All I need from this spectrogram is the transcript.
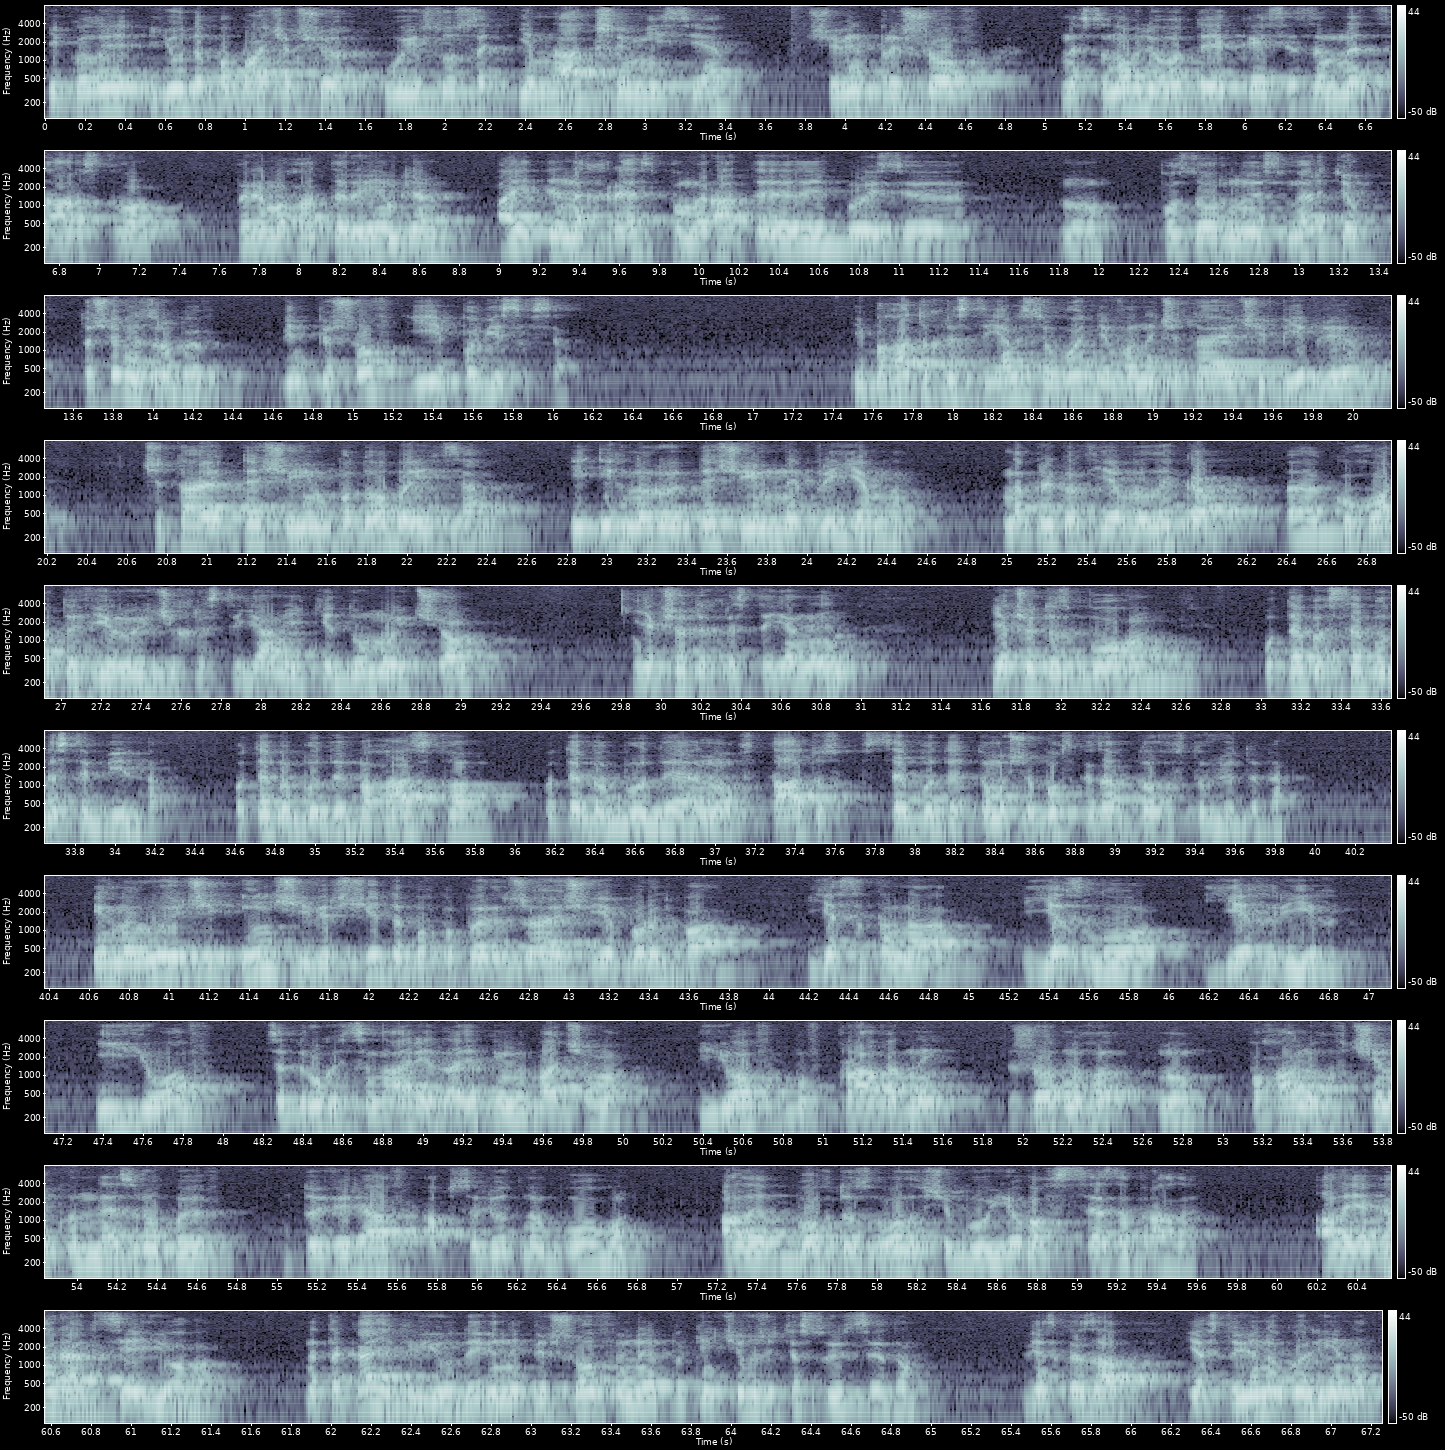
І коли Юда побачив, що у Ісуса інакша місія, що Він прийшов не встановлювати якесь земне царство, перемагати римлян, а йти на хрест, помирати якоюсь е, ну, позорною смертю, то що він зробив? Він пішов і повісився. І багато християн сьогодні, вони читаючи Біблію, читають те, що їм подобається, і ігнорують те, що їм неприємно. Наприклад, є велика е, когорта віруючих християн, які думають, що якщо ти християнин, якщо ти з Богом, у тебе все буде стабільно. У тебе буде багатство, у тебе буде ну, статус, все буде, тому що Бог сказав, благословлю тебе. Ігноруючи інші вірші, де Бог попереджає, що є боротьба, є сатана, є зло, є гріх. І Йов, це другий сценарій, да, який ми бачимо. Йов був праведний, жодного ну, поганого вчинку не зробив, довіряв абсолютно Богу, але Бог дозволив, щоб у Йова все забрали. Але яка реакція Йова? Не така, як в Юди. Він не пішов і не покінчив життя суїцидом. Він сказав: Я стою на коліна,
